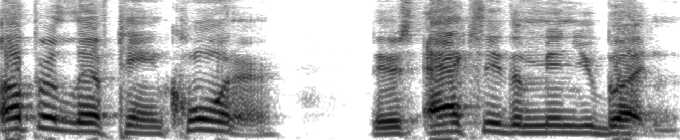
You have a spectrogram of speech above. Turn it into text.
upper left-hand corner, there's actually the menu button.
